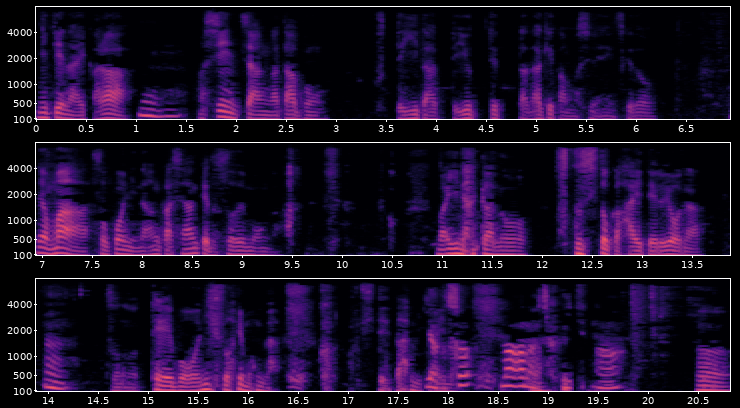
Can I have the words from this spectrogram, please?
見てないから、うん。まあ、しんちゃんが多分降ってきたって言ってただけかもしれへんですけど、でもまあ、そこになんか知らんけど、そういうもんが、まあ、田舎のつくしとか生えてるような、うん。その堤防にそういうもんが落ちてたみいやたい、な。そ、その話聞いてな、うん。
